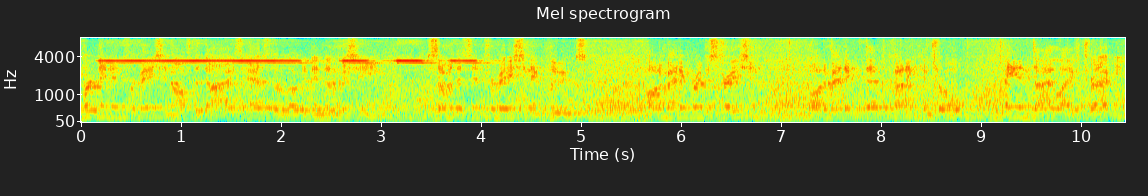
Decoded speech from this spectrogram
pertinent information off the dies into the machine. Some of this information includes automatic registration, automatic depth cutting control, and die life tracking.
